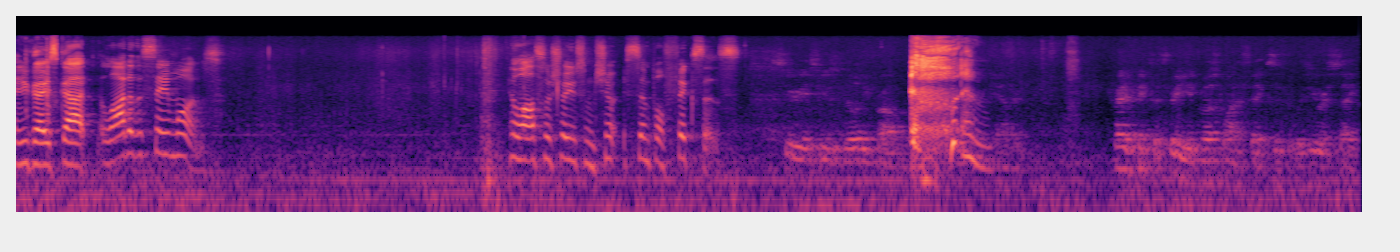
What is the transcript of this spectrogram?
And you guys got a lot of the same ones. He'll also show you some simple fixes. serious usability problems. Try to pick the three you'd most want to fix if it was your site.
